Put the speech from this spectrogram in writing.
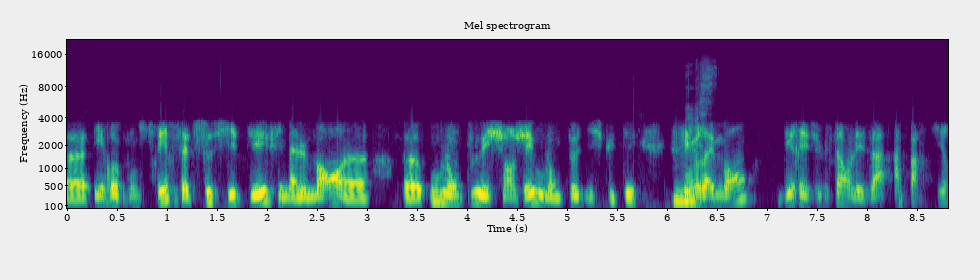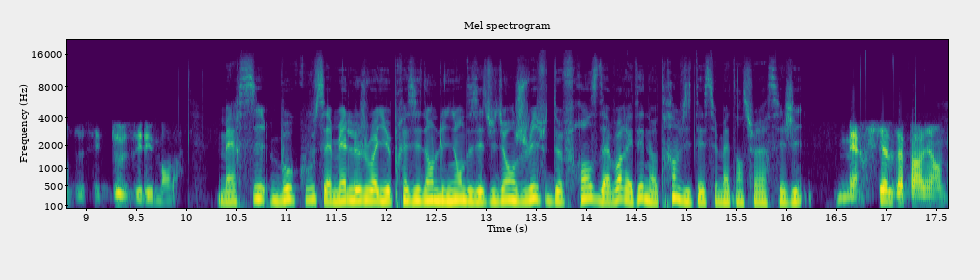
euh, et reconstruire cette société finalement euh, euh, où l'on peut échanger, où l'on peut discuter. C'est vraiment des résultats, on les a à partir de ces deux éléments-là. Merci beaucoup Samuel Lejoyeux, président de l'Union des étudiants juifs de France, d'avoir été notre invité ce matin sur RCJ. Merci Elsa Pariante.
